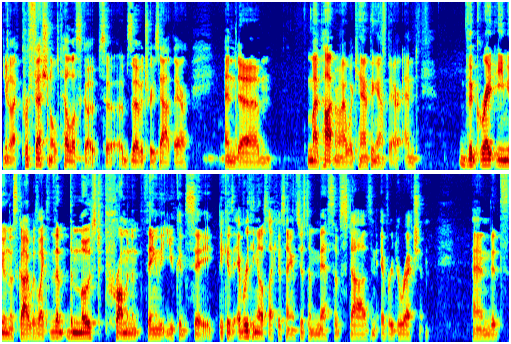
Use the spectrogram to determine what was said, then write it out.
you know, like professional telescopes, uh, observatories out there. And um my partner and I were camping out there and the great emu in the sky was like the, the most prominent thing that you could see because everything else, like you're saying, it's just a mess of stars in every direction. And it's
